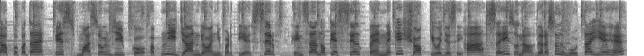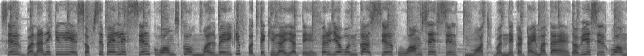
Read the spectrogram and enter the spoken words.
क्या आपको पता है, इस मासूम जीव को अपनी जान गंवानी पड़ती है, सिर्फ़ इंसानों के सिल्क पहनने के शौक की वजह से। हाँ सही सुना। दरअसल होता ये है, सिल्क बनाने के लिए सबसे पहले सिल्क वर्म्स को मलबेरी के पत्ते खिलाए जाते हैं। फिर जब उनका सिल्क वॉर्म से सिल्क मॉथ बनने का टाइम आता है, तब ये सिल्क वर्म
